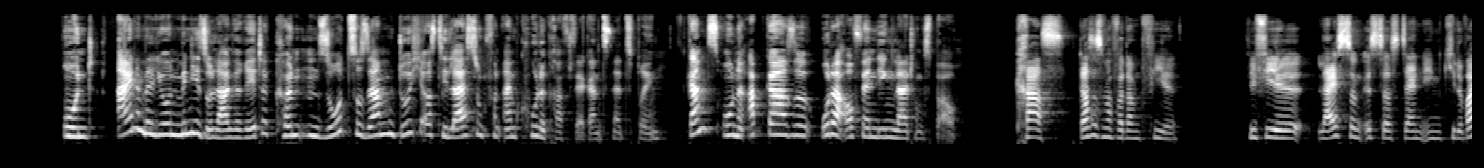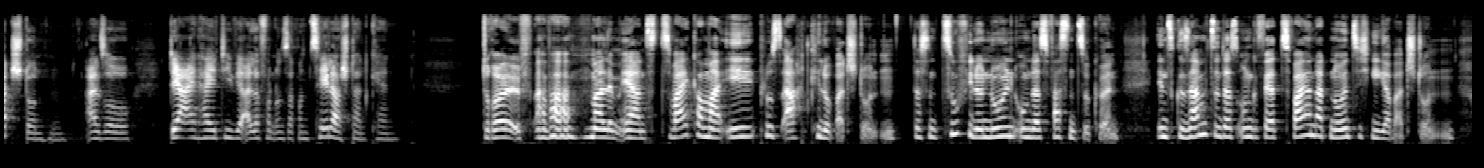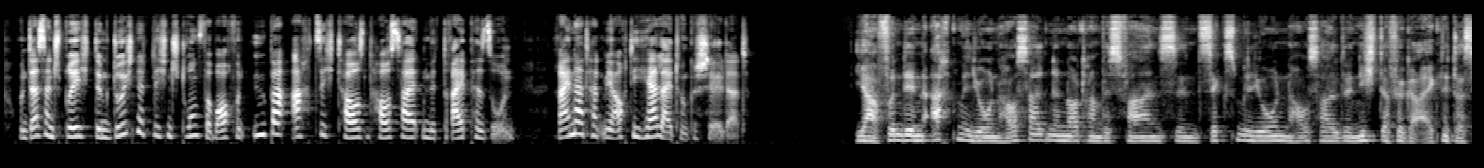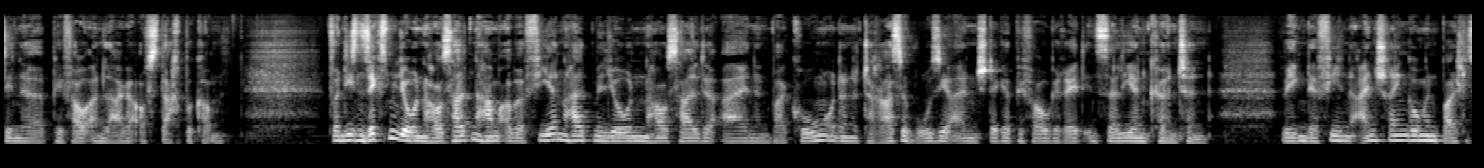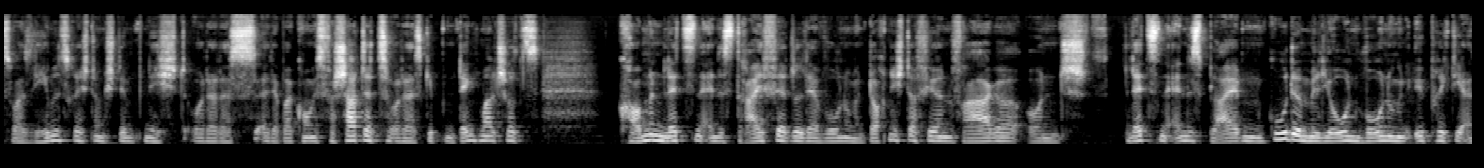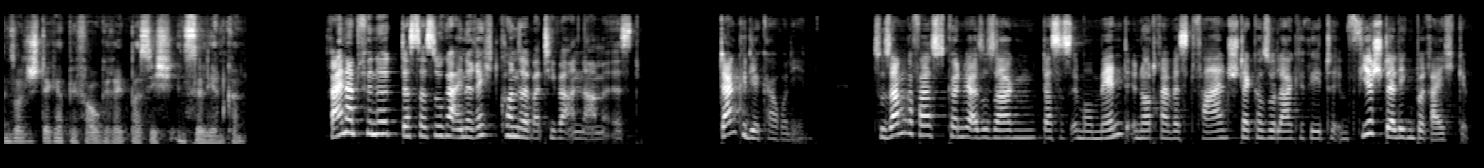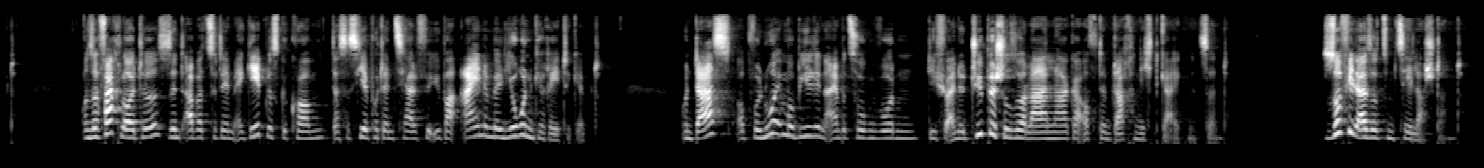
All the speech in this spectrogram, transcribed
Und eine Million Minisolargeräte könnten so zusammen durchaus die Leistung von einem Kohlekraftwerk ans Netz bringen. Ganz ohne Abgase oder aufwendigen Leitungsbau. Krass, das ist mal verdammt viel. Wie viel Leistung ist das denn in Kilowattstunden? Also der Einheit, die wir alle von unserem Zählerstand kennen. 12, aber mal im Ernst, 2,E plus 8 Kilowattstunden. Das sind zu viele Nullen, um das fassen zu können. Insgesamt sind das ungefähr 290 Gigawattstunden. Und das entspricht dem durchschnittlichen Stromverbrauch von über 80.000 Haushalten mit drei Personen. Reinhard hat mir auch die Herleitung geschildert. Ja, von den 8 Millionen Haushalten in Nordrhein-Westfalen sind 6 Millionen Haushalte nicht dafür geeignet, dass sie eine PV-Anlage aufs Dach bekommen. Von diesen sechs Millionen Haushalten haben aber viereinhalb Millionen Haushalte einen Balkon oder eine Terrasse, wo sie ein Stecker-PV-Gerät installieren könnten. Wegen der vielen Einschränkungen, beispielsweise die Himmelsrichtung stimmt nicht oder das, äh, der Balkon ist verschattet oder es gibt einen Denkmalschutz, kommen letzten Endes drei Viertel der Wohnungen doch nicht dafür in Frage und letzten Endes bleiben gute Millionen Wohnungen übrig, die ein solches Stecker-PV-Gerät bei sich installieren können. Reinhard findet, dass das sogar eine recht konservative Annahme ist. Danke dir, Caroline. Zusammengefasst können wir also sagen, dass es im Moment in Nordrhein-Westfalen Steckersolargeräte im vierstelligen Bereich gibt. Unsere Fachleute sind aber zu dem Ergebnis gekommen, dass es hier Potenzial für über eine Million Geräte gibt. Und das, obwohl nur Immobilien einbezogen wurden, die für eine typische Solaranlage auf dem Dach nicht geeignet sind. So viel also zum Zählerstand.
